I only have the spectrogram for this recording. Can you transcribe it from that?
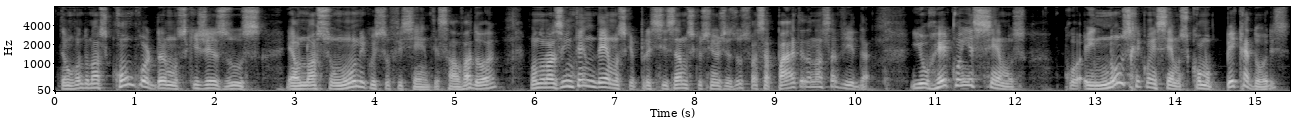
Então, quando nós concordamos que Jesus é o nosso único e suficiente Salvador, quando nós entendemos que precisamos que o Senhor Jesus faça parte da nossa vida e o reconhecemos e nos reconhecemos como pecadores,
